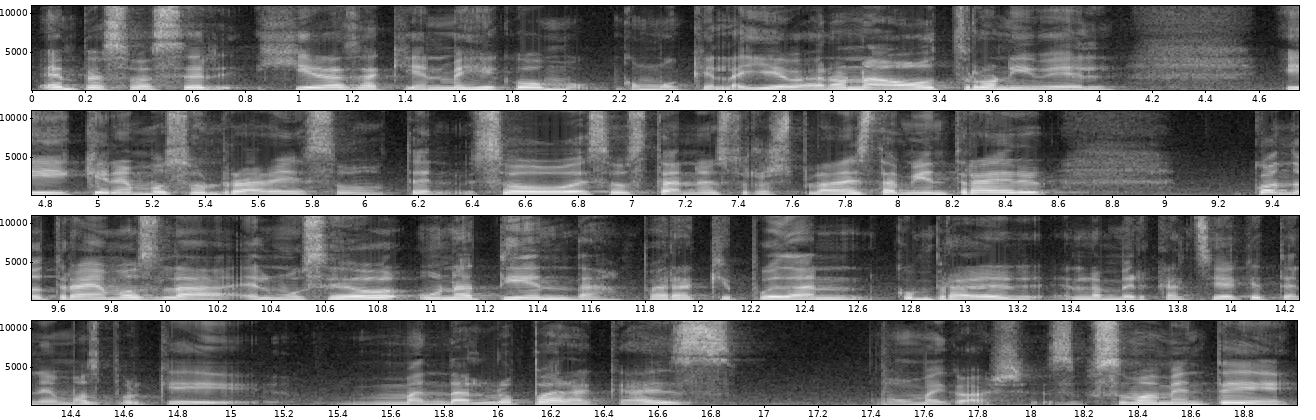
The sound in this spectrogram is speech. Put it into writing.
empezó a hacer giras aquí en México, como, como que la llevaron a otro nivel y queremos honrar eso. So, eso está en nuestros planes. También traer cuando traemos la, el museo una tienda para que puedan comprar el- la mercancía que tenemos porque mandarlo para acá es, oh my gosh, es sumamente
